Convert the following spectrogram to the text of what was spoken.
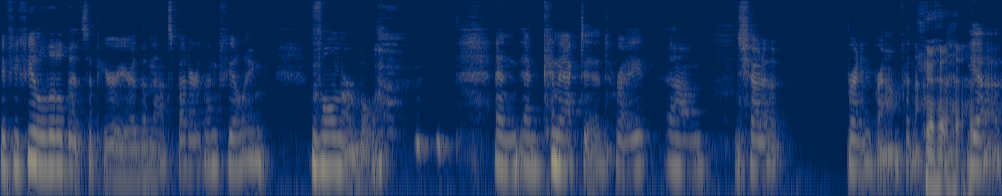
if you feel a little bit superior then that's better than feeling vulnerable and and connected right? Um shout out Brene Brown for that. Yeah.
